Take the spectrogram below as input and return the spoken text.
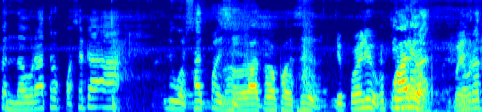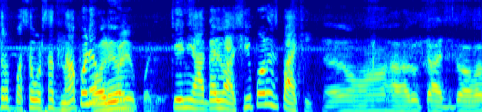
કે નવરાત્રો પછી આ પેલું વરસાદ પડશે. નવરાત્રો પછી તે પડ્યું. પડ્યો. નવરાત્રો પછી વરસાદ ના પડ્યો? પડ્યો. કે એની આગાહી વાસી પડે પાછી? હારું ટાઢ તો હવે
